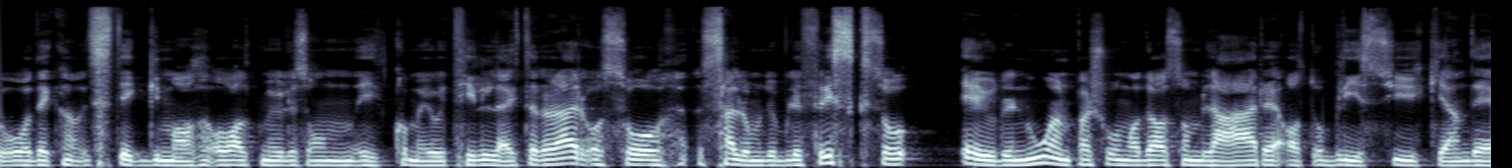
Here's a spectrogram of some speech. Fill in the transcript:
og, det kan, stigma og alt mulig sånn kommer jo i tillegg til det der. Og så, selv om du blir frisk, så er jo det noen personer da som lærer at å bli syk igjen, det,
